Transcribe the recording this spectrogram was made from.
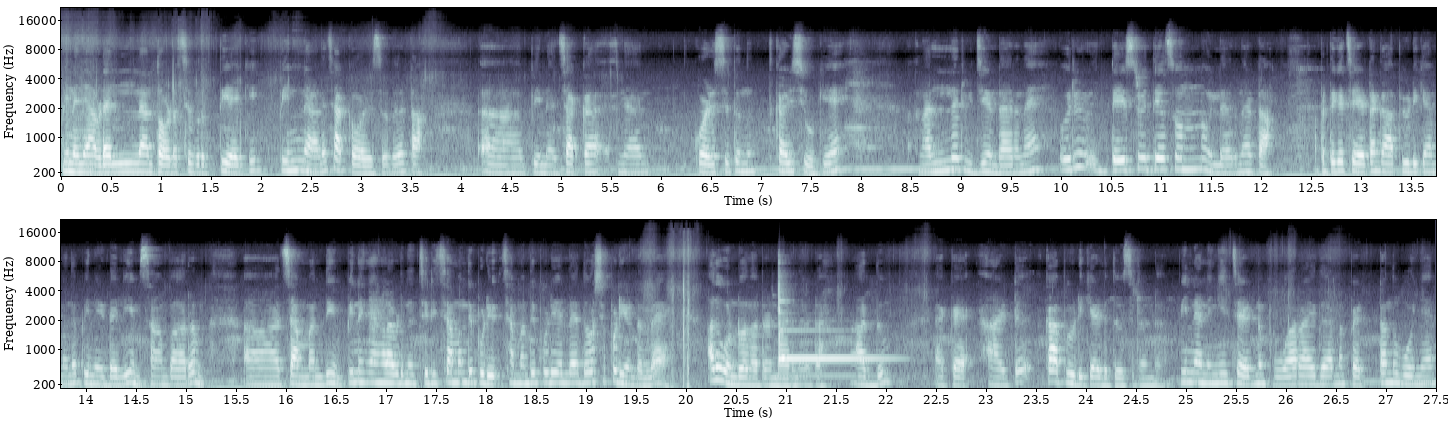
പിന്നെ ഞാൻ അവിടെ എല്ലാം തുടച്ച് വൃത്തിയാക്കി. പിന്നാണ് ചക്ക കുഴച്ചത് കേട്ടോ. പിന്നെ ചക്ക ഞാൻ കുഴച്ചിട്ടൊന്ന് കഴിച്ചു നോക്കിയേ. നല്ല രുചി ഉണ്ടായിരുന്നേ ഒരു ടേസ്റ്റ് വ്യത്യാസമൊന്നും ഇല്ലായിരുന്നു കേട്ടോ. അപ്പോഴത്തേക്ക് ചേട്ടൻ കാപ്പി കുടിക്കാൻ വന്ന് പിന്നെ ഇഡലിയും സാമ്പാറും ചമ്മന്തിയും പിന്നെ ഞങ്ങൾ അവിടുന്ന് ഇച്ചിരി ചമ്മന്തിപ്പൊടി ചമ്മന്തിപ്പൊടി അല്ലേ ദോശപ്പൊടി ഉണ്ടല്ലേ അത് കൊണ്ടുവന്നിട്ടുണ്ടായിരുന്നു കേട്ടോ. അതും ഒക്കെ ആയിട്ട് കാപ്പി കുടിക്കാൻ എടുത്ത് വെച്ചിട്ടുണ്ട്. പിന്നെ ആണെങ്കിൽ ചേട്ടന് പോവാറായത് കാരണം പെട്ടെന്ന് പോയി ഞാൻ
